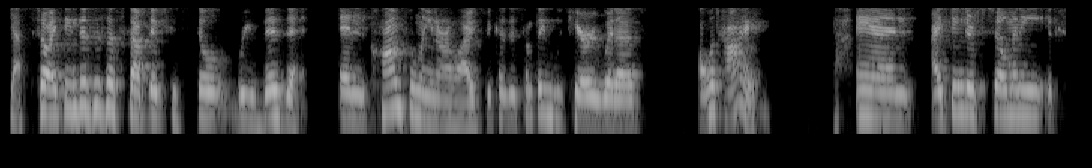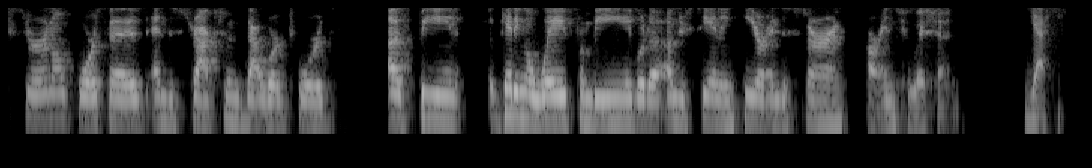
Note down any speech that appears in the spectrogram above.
Yes. So I think this is a subject to still revisit and constantly in our lives because it's something we carry with us all the time. Yeah. And I think there's so many external forces and distractions that work towards us being getting away from being able to understand and hear and discern our intuition. Yes.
